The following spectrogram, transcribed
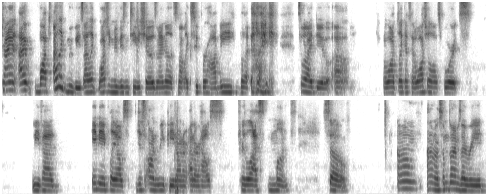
trying I watch I like movies. I like watching movies and TV shows and I know it's not like super hobby, but like it's what I do. Um I watch like I said, I watch a lot of sports. We've had NBA playoffs just on repeat on our, at our house for the last month. So, um, I don't know. Sometimes I read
